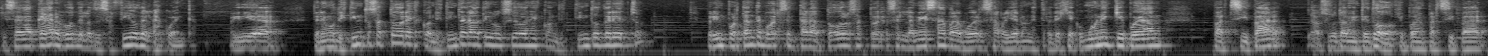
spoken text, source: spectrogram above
que se haga cargo de los desafíos de las cuencas. Hoy día tenemos distintos actores con distintas atribuciones, con distintos derechos, pero es importante poder sentar a todos los actores en la mesa para poder desarrollar una estrategia común en que puedan participar absolutamente todos, que puedan participar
